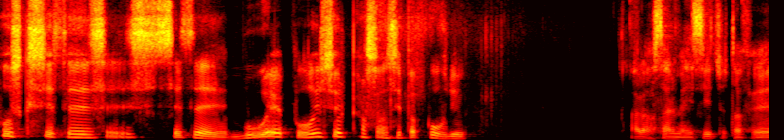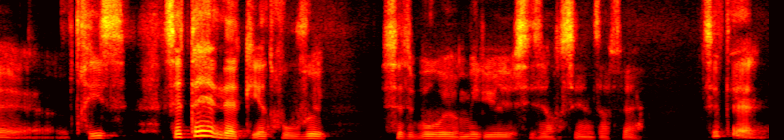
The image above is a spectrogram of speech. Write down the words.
Parce que c'était boué pour une seule personne, c'est pas pour deux. Alors Salma ici, tout à fait euh, triste, c'est elle qui a trouvé cette bouée au milieu de ses anciennes affaires. C'est elle.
